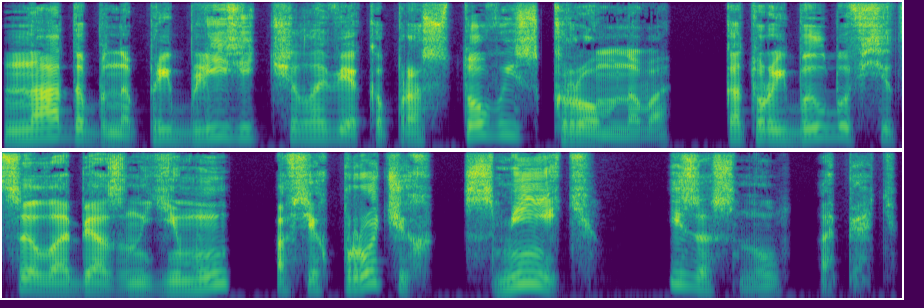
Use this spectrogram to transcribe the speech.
Надобно приблизить человека простого и скромного, который был бы всецело обязан ему а всех прочих сменить, и заснул опять.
